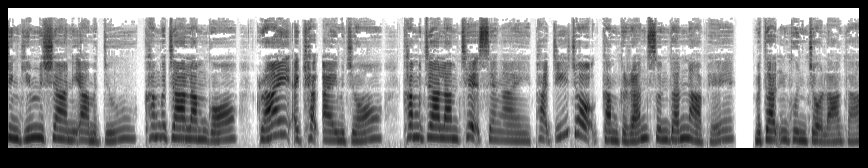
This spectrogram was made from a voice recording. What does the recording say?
ชชิงกิมชานีอามาดูคำกระจาลำก็ไกรไอคักไอมาจ่อคำกระจาลำเชะเซงไอผาจีจ่อคำกระรันสุนดันนาเพมาตัดกุญจ่อลากา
